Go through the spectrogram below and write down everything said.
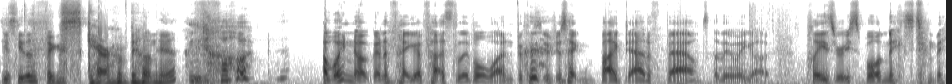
Do you see this big scarab down here? No. Are we not going to make it past level one because you've just like bugged out of bounds? Oh, there we go. Please respawn next to me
